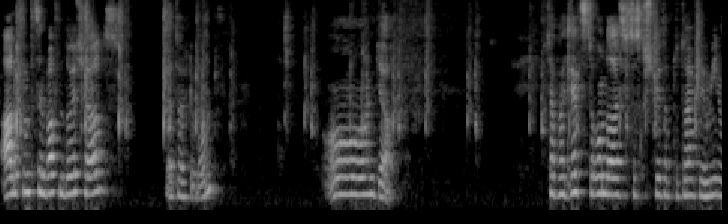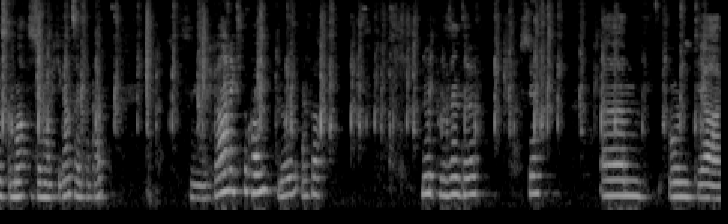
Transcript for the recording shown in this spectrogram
alle 15 Waffen durch hat, der hat halt gewonnen. Und ja. Ich habe halt letzte Runde, als ich das gespielt habe, total viel Minus gemacht. Deswegen habe ich die ganze Zeit verkackt. Deswegen habe ich gar nichts bekommen. Null, einfach. Null Prozente. Ähm, und ja.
